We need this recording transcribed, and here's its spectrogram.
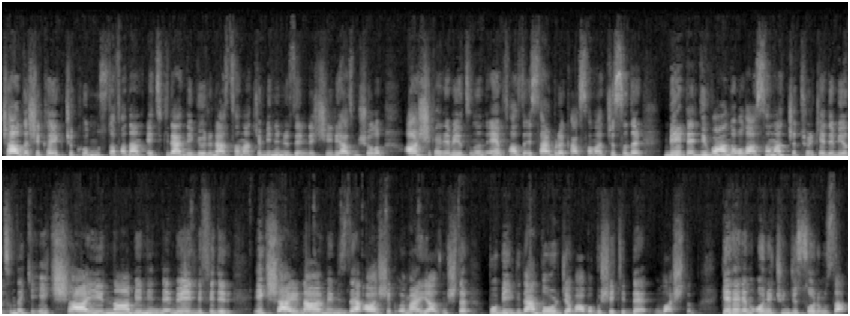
Çağdaşı Kayıkçı Kul Mustafa'dan etkilendiği görünen sanatçı binin üzerinde şiir yazmış olup aşık edebiyatının en fazla eser bırakan sanatçısıdır. Bir de divanı olan sanatçı Türk Edebiyatı'ndaki ilk şairnamenin de müellifidir. İlk şairnamemizde Aşık Ömer yazmıştır. Bu bilgiden doğru cevaba bu şekilde ulaştım. Gelelim 13. sorumuza.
